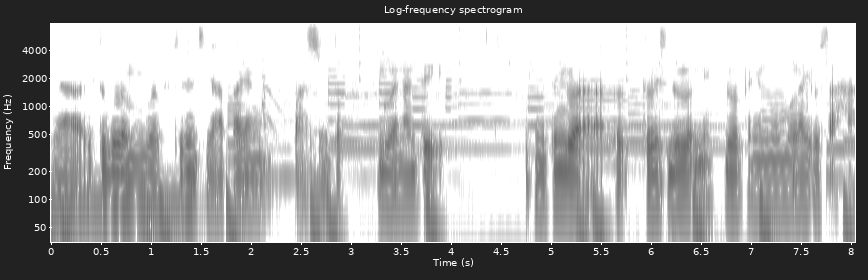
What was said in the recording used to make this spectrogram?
Ya itu belum gue pikirin sih apa yang pas untuk gue nanti. Yang penting gue tulis dulu nih gue pengen memulai usaha.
